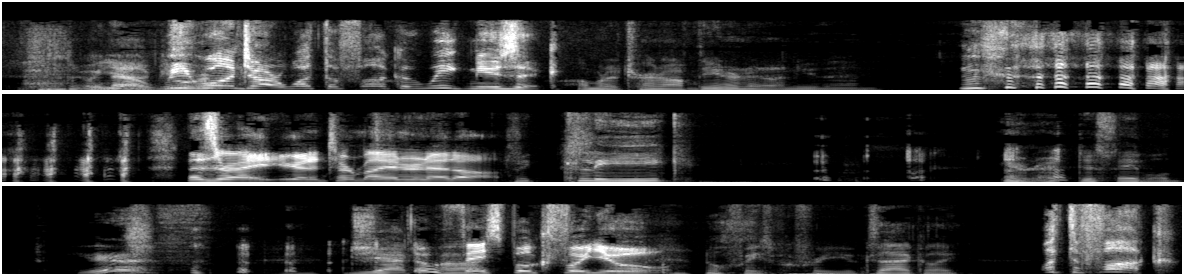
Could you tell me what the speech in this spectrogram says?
Oh, you yeah, know, we want our what the fuck of the week music. I'm gonna turn off the internet on you then. That's right. You're gonna turn my internet off. Like, click. Internet disabled. Yes. No Facebook for you. No Facebook for you. Exactly. What the fuck?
